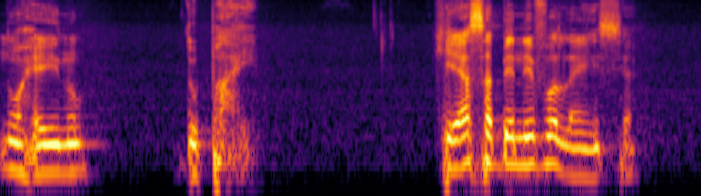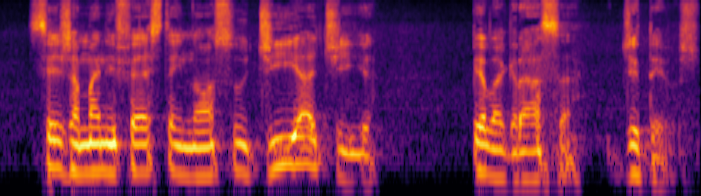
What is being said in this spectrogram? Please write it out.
no reino do Pai. Que essa benevolência seja manifesta em nosso dia a dia, pela graça de Deus.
